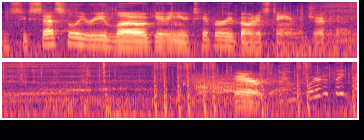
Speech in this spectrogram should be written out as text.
You successfully reload, giving you temporary bonus damage. Okay. There we go. Uh, where did they go?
